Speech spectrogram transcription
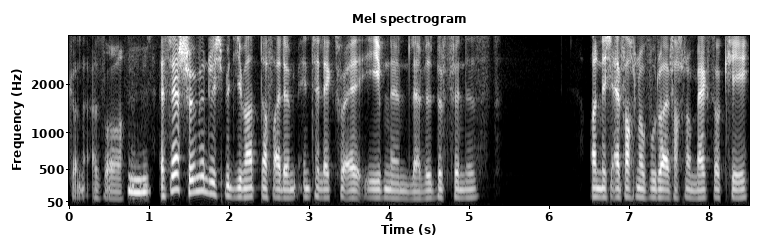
Gonna, also, Mhm. es wäre schön, wenn du dich mit jemandem auf einem intellektuell ebenen Level befindest. Und nicht einfach nur, wo du einfach nur merkst, okay,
